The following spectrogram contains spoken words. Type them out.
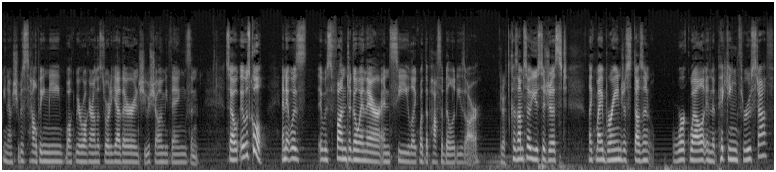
you know, she was helping me walk. We were walking around the store together, and she was showing me things, and so it was cool, and it was it was fun to go in there and see like what the possibilities are Yeah. because I'm so used to just like my brain just doesn't work well in the picking through stuff.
